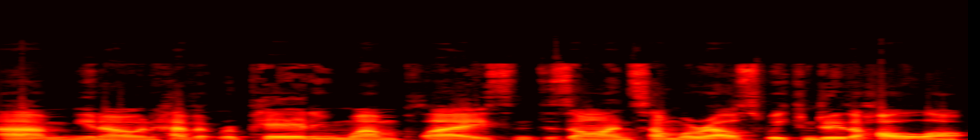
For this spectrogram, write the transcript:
um, you know, and have it repaired in one place and designed somewhere else. We can do the whole lot.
